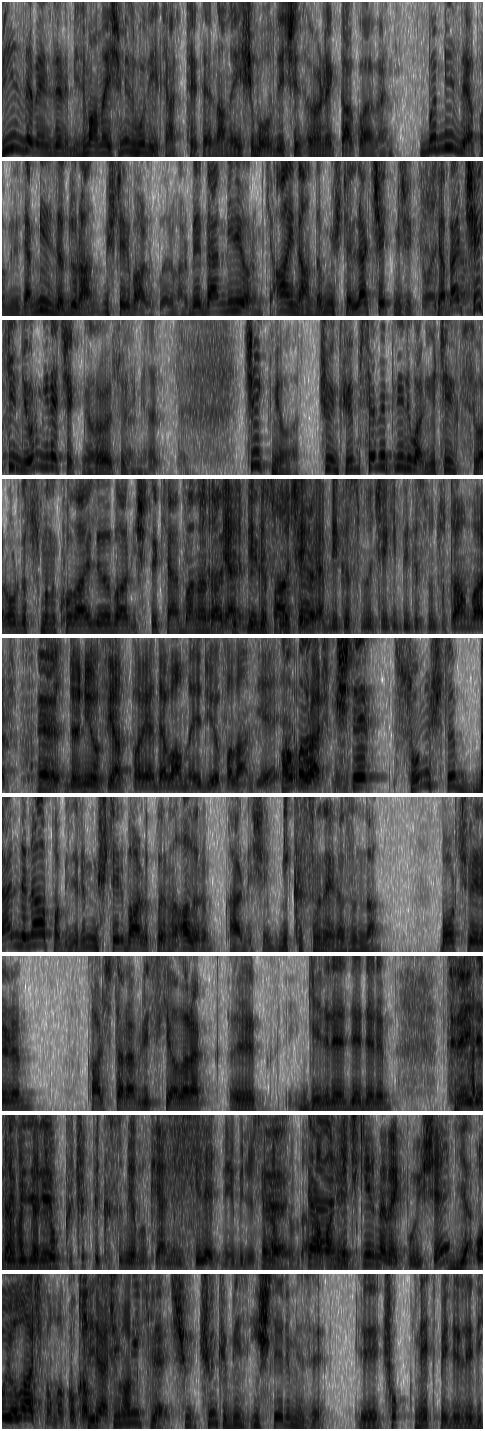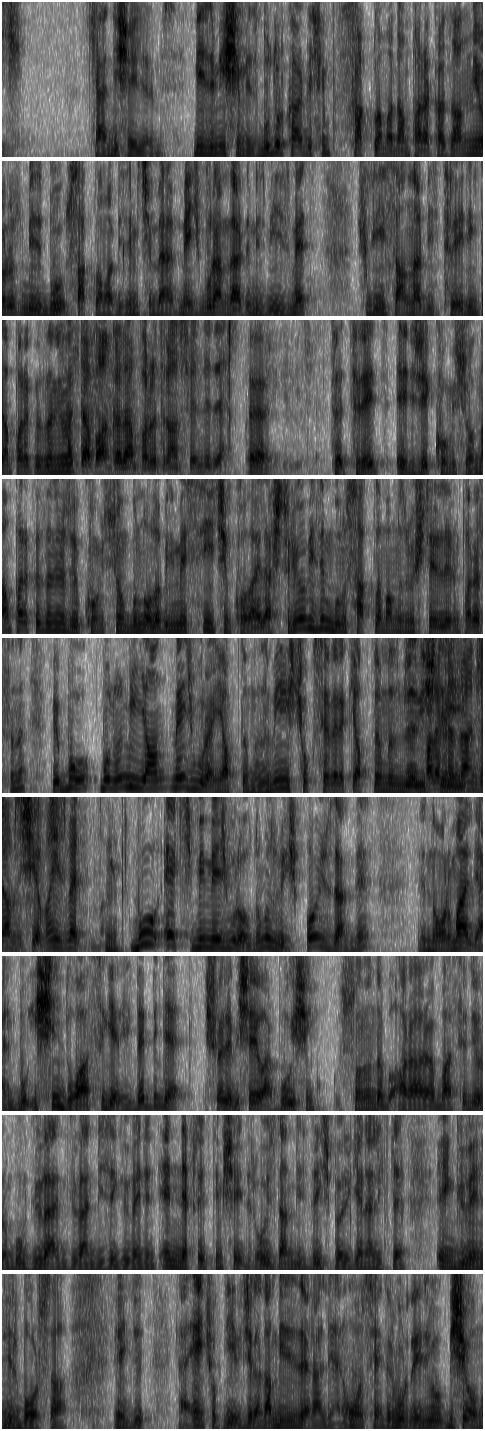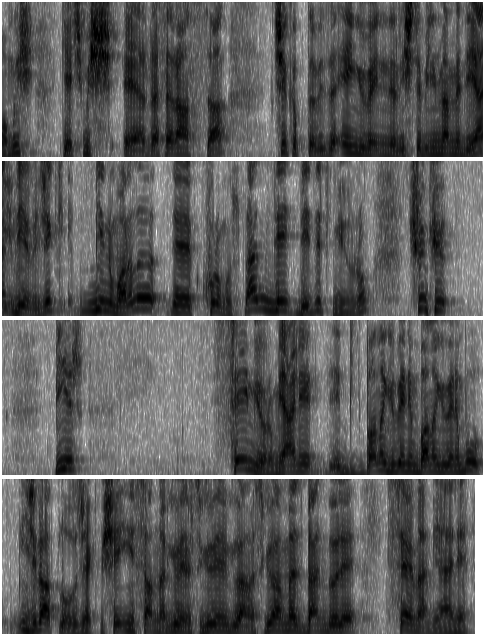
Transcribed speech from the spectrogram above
Biz de benzerini, bizim anlayışımız bu değil. Yani Tether'in anlayışı bu olduğu için örnek daha kolay verdim. Bu biz de yapabiliriz. Yani bizde duran müşteri varlıkları var ve ben biliyorum ki aynı anda bu müşteriler çekmeyecek. Ya ben çekin diyorum yine çekmiyorlar öyle söyleyeyim yani. Çekmiyorlar. Çünkü bir sebepleri var, utility'si var. Orada tutmanın kolaylığı var. İşte kendi- bana daha yani çok bir kısmını çek, yani bir kısmını çekip bir kısmını tutan var. Evet. Dö- Dönüyor fiyat paraya devamlı ediyor falan diye. Ama Uğraşmayın. işte sonuçta ben de ne yapabilirim? Müşteri varlıklarını alırım kardeşim. Bir kısmını en azından. Borç veririm. Karşı taraf riski alarak e, gelir elde ederim. Trade Hatta, edebilirim. hatta çok küçük bir kısım yapıp kendini riske de etmeyebilirsin Evet, aslında. yani- Ama hiç girmemek bu işe, Ya- o yolu açmamak, o kapıyı açmamak. Kesinlikle. Şu, çünkü biz işlerimizi e, çok net belirledik. Kendi şeylerimizi. Bizim işimiz budur kardeşim. Saklamadan para kazanmıyoruz. Biz bu saklama bizim için ver- mecburen verdiğimiz bir hizmet. Çünkü insanlar biz tradingden para kazanıyoruz. Hatta bankadan para transferinde de. Evet. Trade edecek komisyondan para kazanıyoruz ve komisyon bunun olabilmesi için kolaylaştırıyor bizim bunu saklamamız müşterilerin parasını ve bu bunun bir yan mecburen yaptığımız bir iş çok severek yaptığımız bir iş Para değil. kazanacağımız işi yapan hizmet bunlar. Bu ek bir mecbur olduğumuz bir iş. O yüzden de e, normal yani bu işin doğası gereği ve bir de şöyle bir şey var. Bu işin sonunda bu ara ara bahsediyorum. Bu güven, güven bize güvenin en nefret ettiğim şeydir. O yüzden bizde hiç böyle genellikle en güvenilir borsa, en, yani en çok diyebilecek adam biziz herhalde. Yani 10 senedir buradayız. Bu bir şey olmamış. Geçmiş eğer referanssa çıkıp da bize en güvenilir işte bilmem ne diyen diyebilecek bir numaralı e, kurumuz. Ben de dedirtmiyorum. Çünkü bir sevmiyorum. Yani e, bana güvenin, bana güvenin bu icraatla olacak bir şey. İnsanlar güvenirse güvenir, güvenmezse güvenmez. Ben böyle sevmem yani.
